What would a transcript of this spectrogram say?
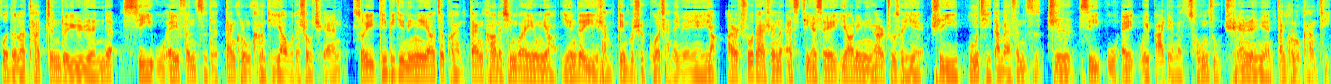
获得了它针对于人的 C 五 A 分子的单克隆抗体药物的授权，所以 DBD 零零幺这款单抗的新冠用药，严格意义上并不是国产的原研药，而舒泰神的 STSA 幺零零二注射液是以补体蛋白分子之 C 五 A 为靶点的重组全人源单克隆抗体。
